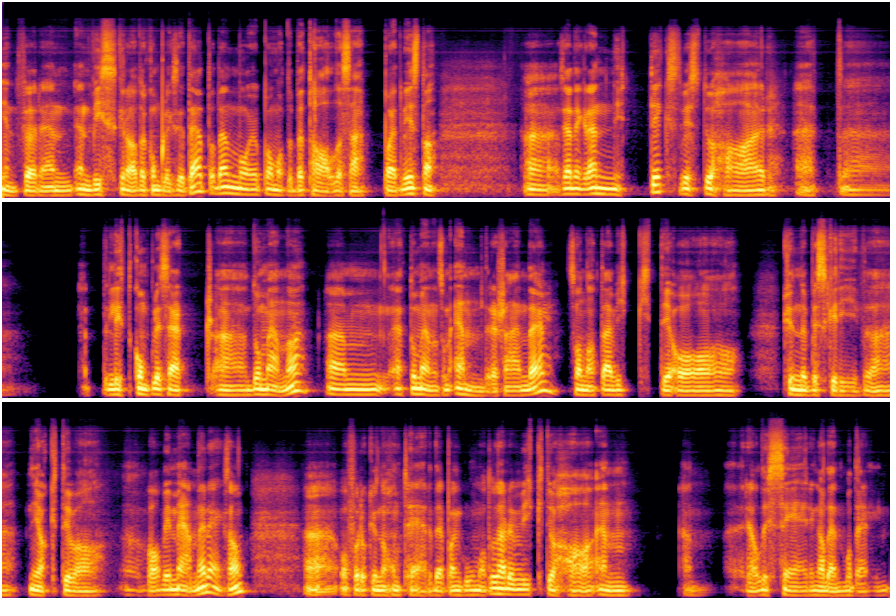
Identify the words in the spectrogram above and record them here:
innføre en, en, viss grad av kompleksitet, og den må jo på en måte betale seg på et vis. da. Uh, så jeg tenker det er nyttigst hvis du har et, uh, et litt komplisert domene. Et domene som endrer seg en del, sånn at det er viktig å kunne beskrive nøyaktig hva eh, hva vi mener, ikke sant. Eh, og for å kunne håndtere det på en god måte, så er det viktig å ha en, en realisering av den modellen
